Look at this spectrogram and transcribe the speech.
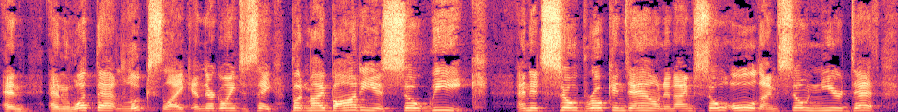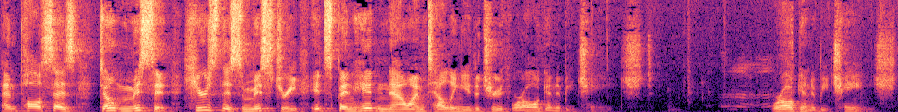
and, and what that looks like. And they're going to say, But my body is so weak and it's so broken down, and I'm so old, I'm so near death. And Paul says, Don't miss it. Here's this mystery. It's been hidden. Now I'm telling you the truth. We're all going to be changed. We're all going to be changed.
